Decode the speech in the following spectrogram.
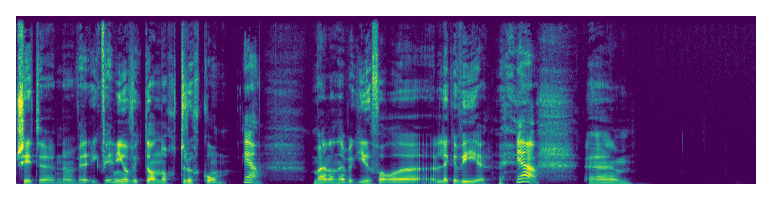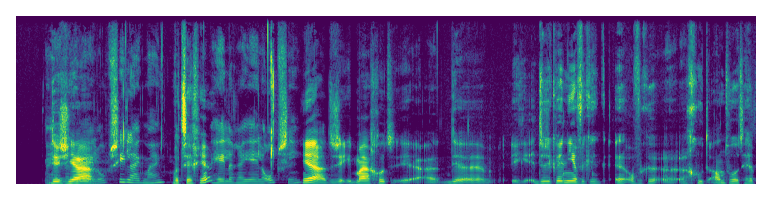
zitten. En weet, ik weet niet of ik dan nog terugkom. ja, Maar dan heb ik in ieder geval eh, lekker weer. ja. Ehm, dus Hele ja, reële optie lijkt mij. wat zeg je? Een hele reële optie. Ja, dus ik, maar goed, ja, de, ik, dus ik weet niet of ik, eh, of ik een goed antwoord heb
